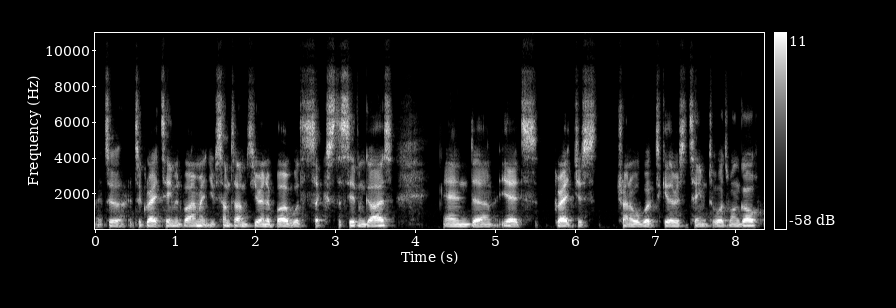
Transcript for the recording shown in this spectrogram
It's a it's a great team environment. You sometimes you're in a boat with six to seven guys, and um, yeah, it's great just trying to all work together as a team towards one goal.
